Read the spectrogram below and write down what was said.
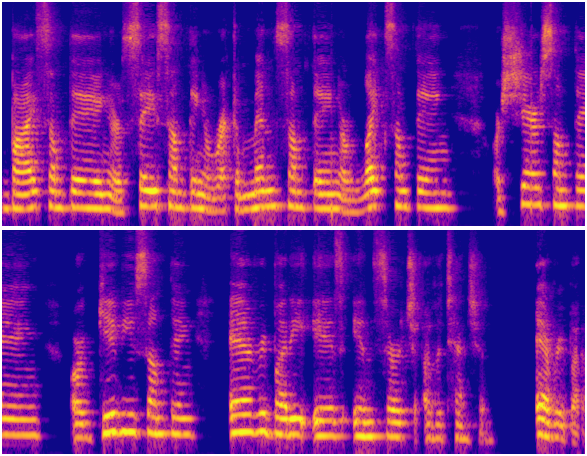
buy something or say something or recommend something or like something or share something or give you something. Everybody is in search of attention. Everybody.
